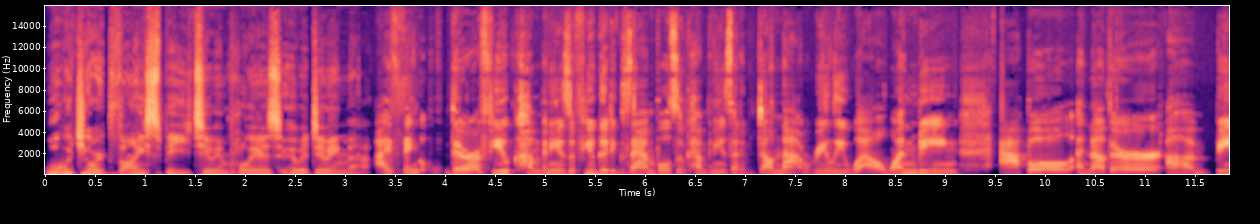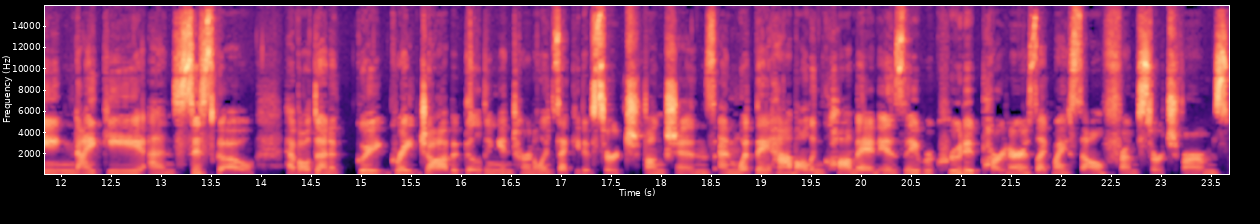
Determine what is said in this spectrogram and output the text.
What would your advice be to employers who are doing that? I think there are a few companies, a few good examples of companies that have done that really well. One being Apple, another um, being Nike and Cisco have all done a great, great job at building internal executive search functions. And what they have all in common is they recruited partners like myself from search firms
